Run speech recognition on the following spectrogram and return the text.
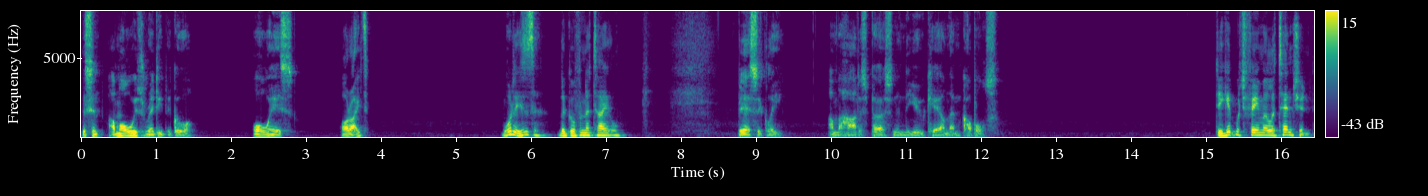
Listen, I'm always ready to go. Always. All right. What is the governor title? Basically, I'm the hardest person in the UK on them cobbles. Do you get much female attention?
